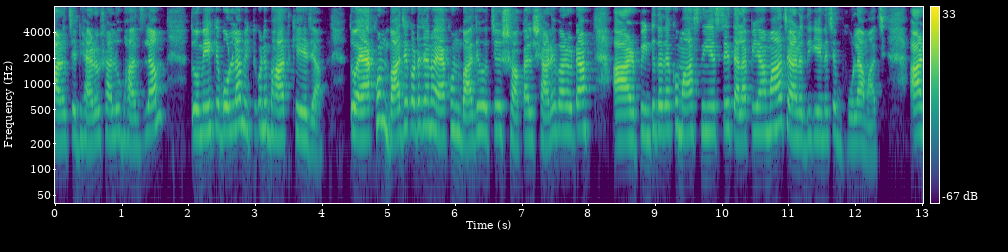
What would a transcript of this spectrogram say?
আর হচ্ছে ঢেঁড়স আলু ভাজলাম। তো মেয়েকে বললাম একটুখানি ভাত খেয়ে যা। তো এখন বাজে কটা জানো? এখন বাজে হচ্ছে সকাল 12:30 আর পিন্টুদা দেখো মাছ নিয়ে এসছে, তেলাপিয়া মাছ, আর ওদিকে এনেছে ভোলা মাছ। আর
